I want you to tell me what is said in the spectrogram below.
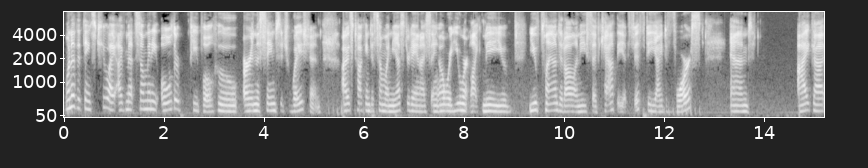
one of the things too I, i've met so many older people who are in the same situation. I was talking to someone yesterday and i was saying oh well you weren't like me. You you've planned it all. And he said kathy at 50 i divorced and i got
